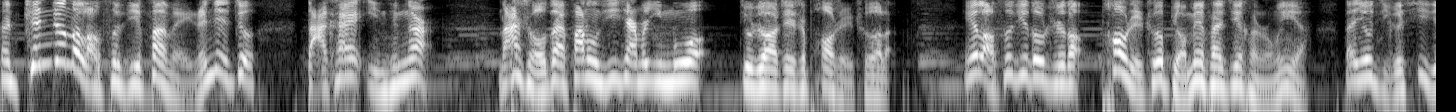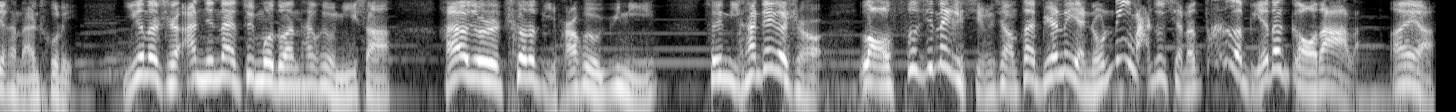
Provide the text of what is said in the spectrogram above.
但真正的老司机范伟，人家就打开引擎盖，拿手在发动机下面一摸，就知道这是泡水车了。因为老司机都知道，泡水车表面翻新很容易啊，但有几个细节很难处理。一个呢是安全带最末端它会有泥沙，还有就是车的底盘会有淤泥。所以你看这个时候，老司机那个形象在别人的眼中立马就显得特别的高大了。哎呀，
